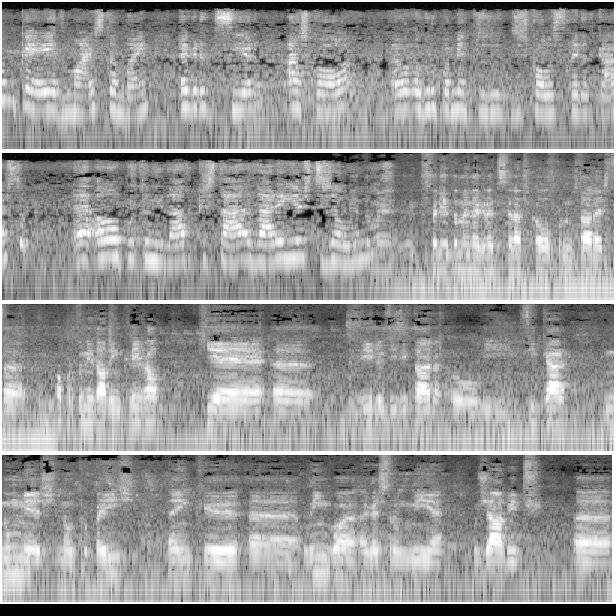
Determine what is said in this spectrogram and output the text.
nunca é demais também agradecer à escola, ao agrupamento de, de escolas de Ferreira de Castro, a, oportunidade que está a dar a estes Eu alunos. também, eu gostaria também de agradecer à escola por nos dar esta oportunidade incrível que é eh, de vir visitar o- e ficar num mês noutro país em que a língua, a gastronomia, os hábitos, eh,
